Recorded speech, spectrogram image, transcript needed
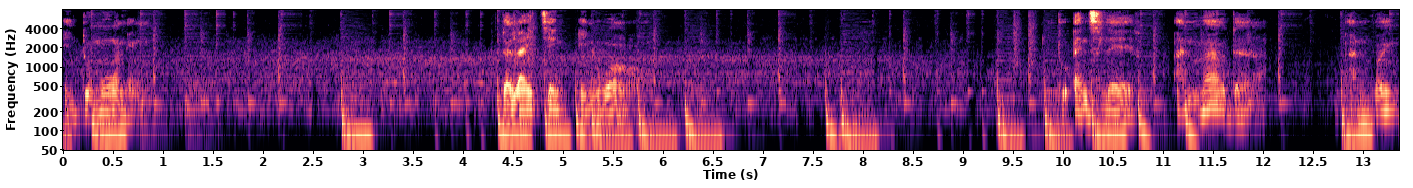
into mourning. Delighting in war. To enslave and murder and bring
